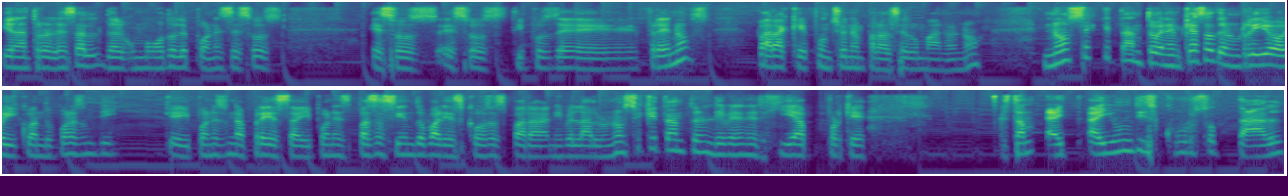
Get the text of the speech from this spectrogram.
Y la naturaleza de algún modo le pones esos, esos, esos tipos de frenos para que funcionen para el ser humano, ¿no? No sé qué tanto, en el caso de un río y cuando pones un dique y pones una presa y pones, vas haciendo varias cosas para nivelarlo, no sé qué tanto en el nivel de energía, porque está, hay, un discurso tal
